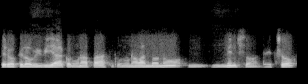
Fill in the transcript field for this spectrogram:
pero que lo vivía con una paz y con un abandono inmenso. De hecho,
